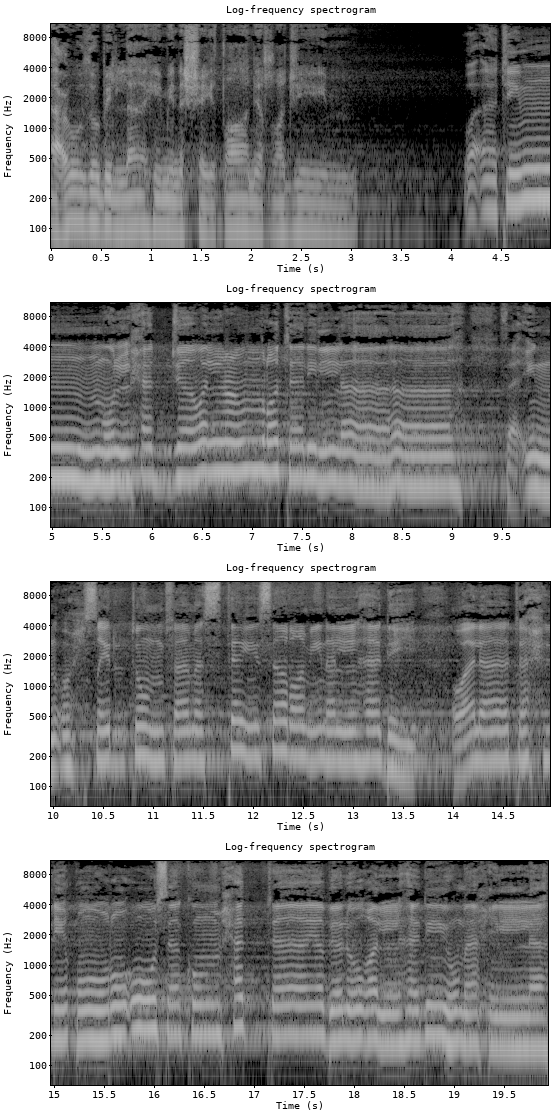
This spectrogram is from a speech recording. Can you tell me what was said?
أعوذ بالله من الشيطان الرجيم. وأتموا الحج والعمرة لله فإن أحصرتم فما استيسر من الهدي ولا تحلقوا رؤوسكم حتى يبلغ الهدي محله.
